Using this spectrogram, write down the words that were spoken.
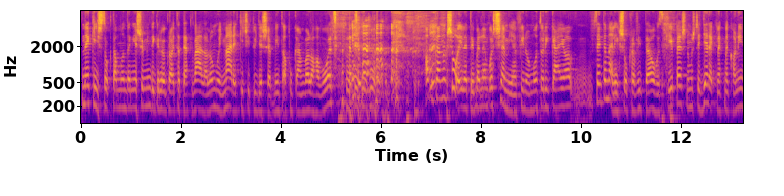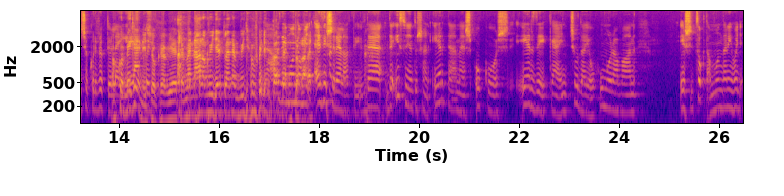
neki is szoktam mondani, és ő mindig rög rajta, tehát vállalom, hogy már egy kicsit ügyesebb, mint apukám valaha volt. Apukámnak soha életében nem volt semmilyen finom motorikája, szerintem elég sokra vitte ahhoz képest, na most egy gyereknek meg, ha nincs, akkor rögtön Akkor még leírják, én is hogy... sokra vihetem, mert nálam ügyetlenebb ügyem Na, azért mondom, hogy ez is relatív, de, de iszonyatosan értelmes, okos, érzékeny, csoda jó humora van, és szoktam mondani, hogy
